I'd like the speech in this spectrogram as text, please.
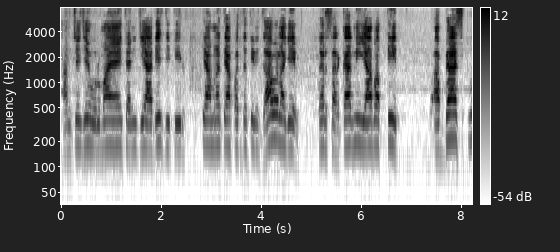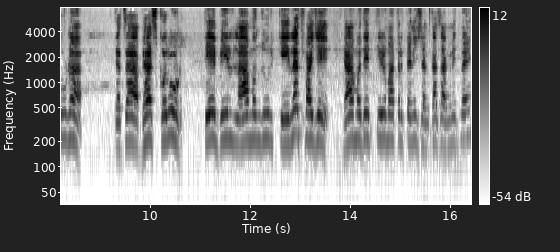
आमचे जे उलमाय आहे त्यांनी जे आदेश देतील ते आम्हाला त्या पद्धतीने जावं लागेल. तर सरकारने या बाबतीत अभ्यास पूर्ण त्याचा अभ्यास करून ते बिल नामंजूर केलंच पाहिजे. ह्यामध्ये तीळ मात्र त्यांनी शंका सांगणीच नाही.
